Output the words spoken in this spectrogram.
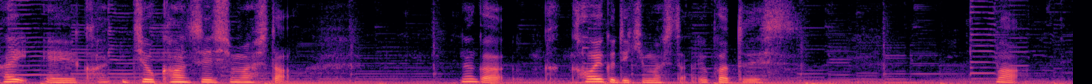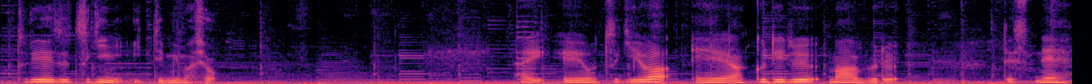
はい、えー一応完成しました。なんか可愛くできました。よかったです。まあとりあえず次に行ってみましょう。はい、えーお次は、えーアクリルマーブルですね。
